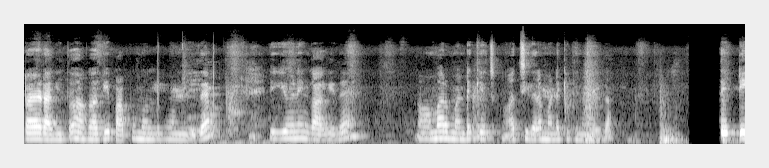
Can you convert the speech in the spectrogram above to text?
ಟಯರ್ಡ್ ಆಗಿತ್ತು. ಹಾಗಾಗಿ ಪಾಪು ಬಂದಿದೆ. ಈಗ ಈವ್ನಿಂಗ್ ಆಗಿದೆ. ನಮ್ಮ ಅಮ್ಮರ ಮಂಡಕ್ಕಿ ಹಚ್ಕೊ ಹಚ್ಚಿದ್ದಾರೆ ಮಂಡಕ್ಕಿ ತಿನ್ನೋ ಈಗ. ತೆಟ್ಟಿ.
